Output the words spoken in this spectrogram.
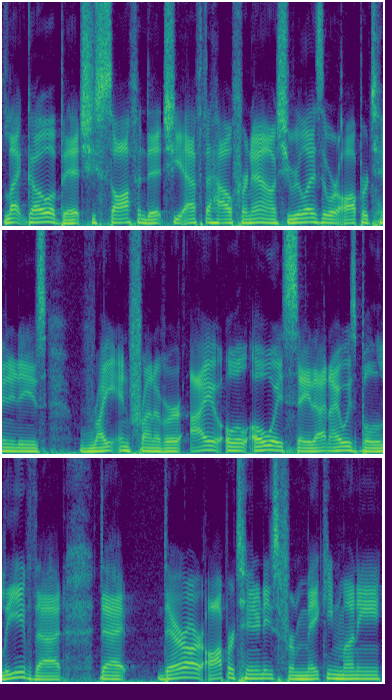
let go a bit, she softened it, she effed the how for now, she realized there were opportunities right in front of her. I will always say that, and I always believe that, that there are opportunities for making money,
